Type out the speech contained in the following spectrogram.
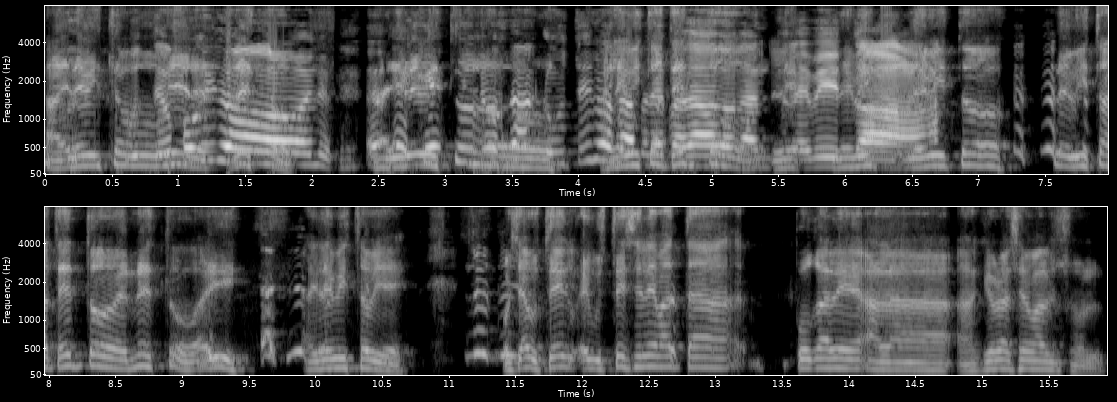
Ahí le he visto Usted un poquito. Ahí le he visto- usted ha visto preparado atento. la Le- he entrevista. visto- Le he visto, le he visto atento, Ernesto, ahí. Ahí le he visto bien. O sea, usted, usted se levanta, póngale a la. ¿A qué hora se va el sol?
